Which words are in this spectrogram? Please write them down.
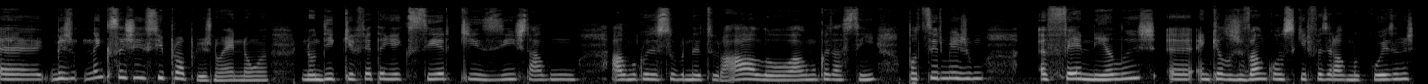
Uh, mesmo, nem que sejam em si próprios, não é? Não, não digo que a fé tenha que ser que exista algum, alguma coisa sobrenatural ou alguma coisa assim. Pode ser mesmo a fé neles, uh, em que eles vão conseguir fazer alguma coisa, mas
